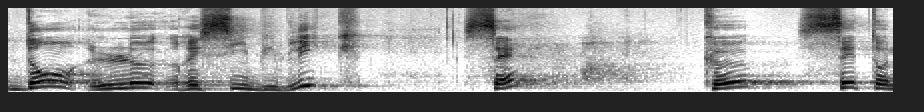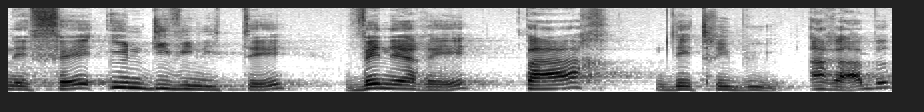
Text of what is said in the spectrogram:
dans le récit biblique sait que c'est en effet une divinité vénérée par des tribus arabes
